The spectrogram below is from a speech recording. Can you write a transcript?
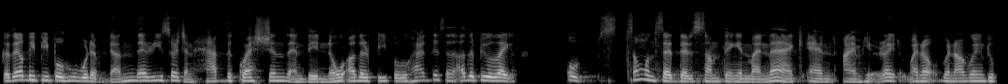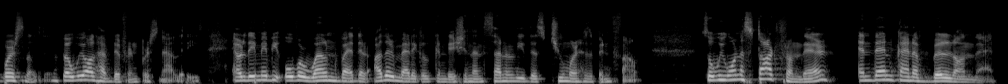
Because there'll be people who would have done their research and have the questions, and they know other people who had this, and other people like, oh, someone said there's something in my neck and I'm here, right? I know we're not going to personal things, but we all have different personalities. Or they may be overwhelmed by their other medical condition and suddenly this tumor has been found. So we want to start from there and then kind of build on that.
